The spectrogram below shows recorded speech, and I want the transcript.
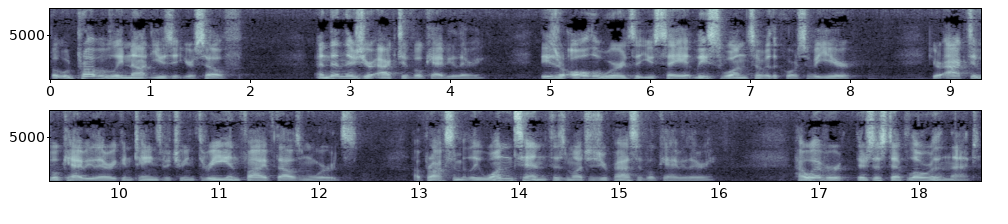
but would probably not use it yourself. And then there's your active vocabulary. These are all the words that you say at least once over the course of a year. Your active vocabulary contains between 3 and 5,000 words, approximately one tenth as much as your passive vocabulary. However, there's a step lower than that.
